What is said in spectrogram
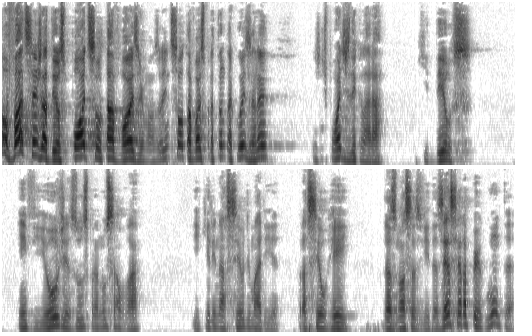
Louvado seja Deus, pode soltar a voz, irmãos. A gente solta a voz para tanta coisa, né? A gente pode declarar que Deus enviou Jesus para nos salvar e que ele nasceu de Maria para ser o rei das nossas vidas. Essa era a pergunta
